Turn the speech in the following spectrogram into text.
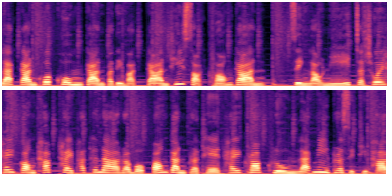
และการควบคุมการปฏิบัติการที่สอดคล้องกัน สิ่งเหล่านี้จะช่วยให้กองทัพไทยพัฒนาระบบป้องกันประเทศให้ครอบคลุม และมีประสิทธิภาพ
